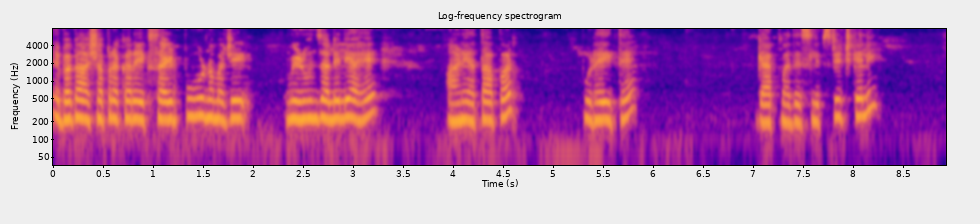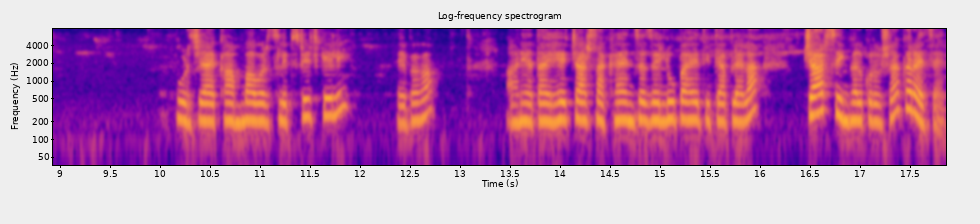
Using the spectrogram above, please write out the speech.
हे बघा अशा प्रकारे एक साईड पूर्ण माझी विणून झालेली आहे. आणि आता आपण पुढे इथे गॅपमध्ये स्लिप स्टिच केली. पुढच्या खांबावर स्लिप स्टिच केली. हे बघा. आणि आता हे चार साखळ्यांचं जे लूप आहे तिथे आपल्याला चार सिंगल क्रोशा करायचा आहे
